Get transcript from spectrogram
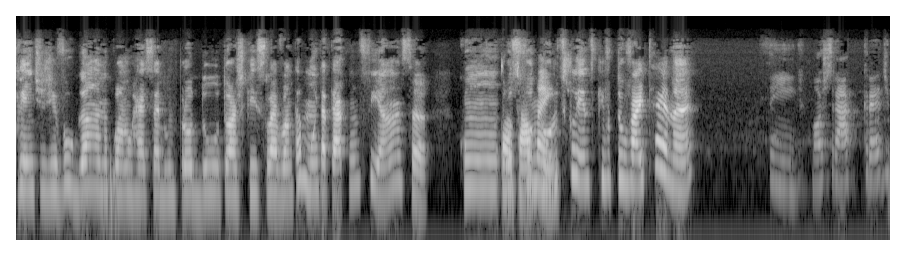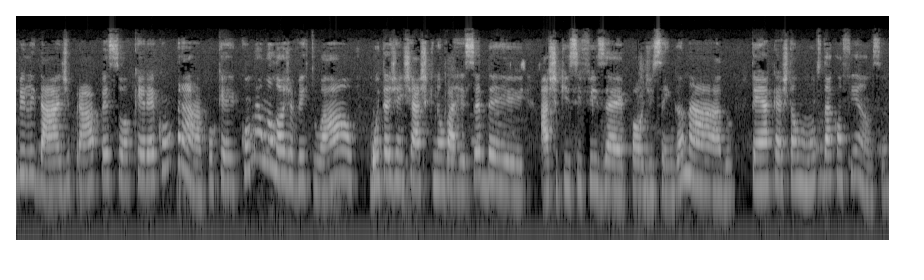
cliente divulgando quando recebe um produto. Eu acho que isso levanta muito até a confiança com Totalmente. os futuros clientes que tu vai ter, né? Sim, mostrar credibilidade para a pessoa querer comprar, porque como é uma loja virtual, muita gente acha que não vai receber, acha que se fizer pode ser enganado. Tem a questão muito da confiança.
